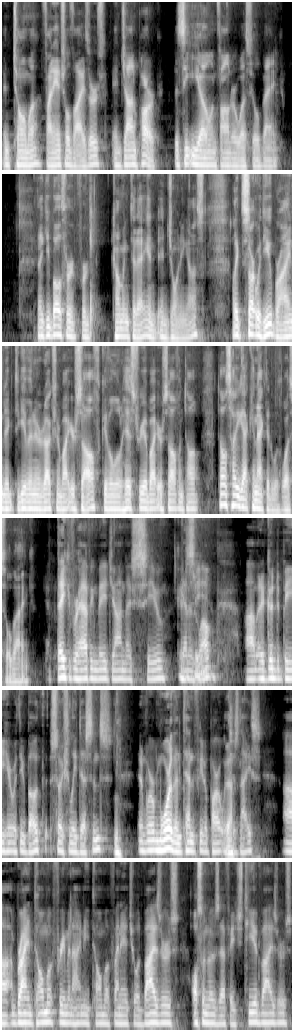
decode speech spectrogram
and Toma Financial Advisors, and John Park, the CEO and founder of Westfield Bank. Thank you both for, for coming today and, and joining us. I'd like to start with you, Brian, to, to, give an introduction about yourself, give a little history about yourself, and tell, tell us how you got connected with Westfield Bank. Thank you for having me, John. Nice to see you good again as well. Um, and good to be here with you both, socially distanced. And we're more than 10 feet apart, which yeah. is nice. Uh, I'm Brian Toma, Freeman Heine Toma Financial Advisors also known as FHT Advisors.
